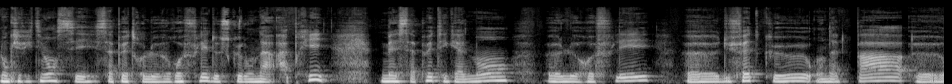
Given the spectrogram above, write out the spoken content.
donc effectivement, c'est, ça peut être le reflet de ce que l'on a appris, mais ça peut être également euh, le reflet euh, du fait que on n'a pas, euh,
